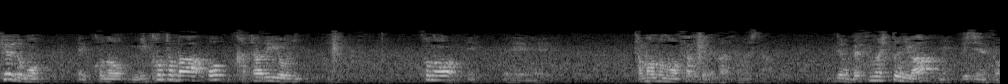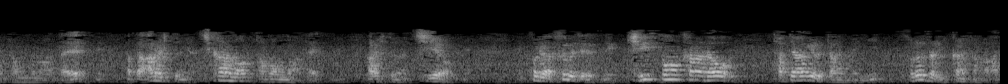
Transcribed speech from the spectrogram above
けれどもこの御言葉を語るようにこの、えー、賜物を授けてくださいました。でも別の人にはビジネスの賜物を与えまたある人には力の賜物を与えある人には知恵をこれは全てですねキリストの体を立て上げるためにそれぞれに神様が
